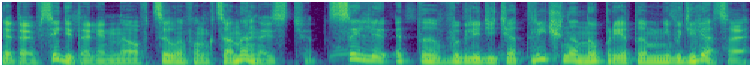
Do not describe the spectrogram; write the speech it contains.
Это все детали, но в целом функциональность. Цель – это выглядеть отлично, но при этом не выделяться.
